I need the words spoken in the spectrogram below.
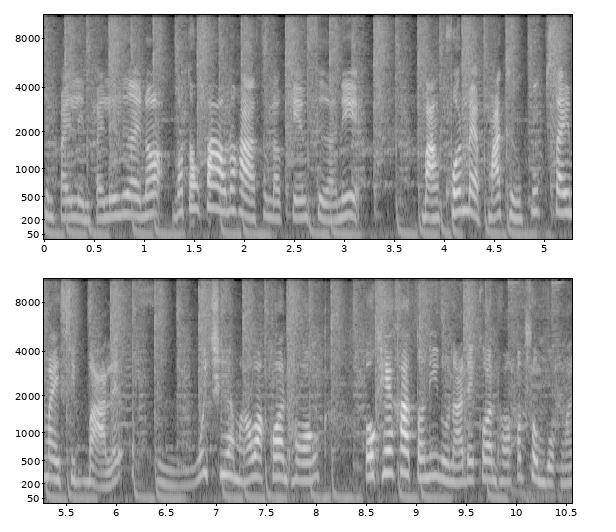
ขึ้นไปเล่นไปเรื่อยๆเนาะไม่ต้องเฝ้าเนาะค่ะสำหรับเกมเสือนี่ บางคนแบบมาถึงปุ๊บใส่ไม่10บบาทเลยโอ้โหเชื่อมาว่าก้อนท้อง โอเคค่ะ ตอนนี้หนูนะได้ก้อนท้องกับสมบวกมา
